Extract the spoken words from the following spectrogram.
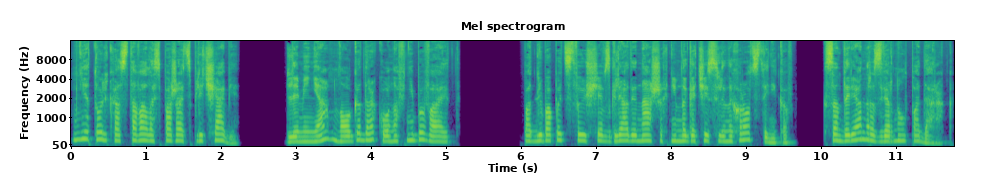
Мне только оставалось пожать плечами. Для меня много драконов не бывает. Под любопытствующие взгляды наших немногочисленных родственников Ксандериан развернул подарок.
